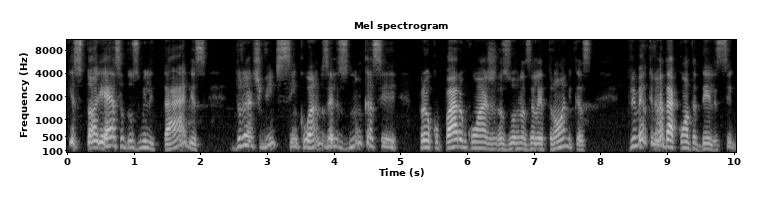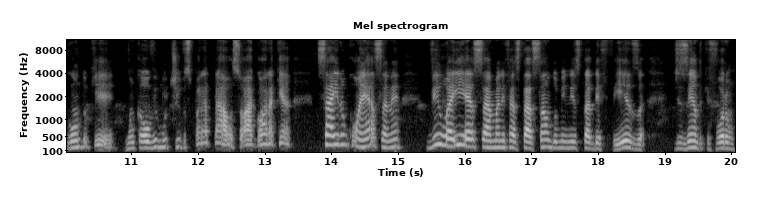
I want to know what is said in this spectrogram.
que história é essa dos militares? Durante 25 anos, eles nunca se preocuparam com as, as urnas eletrônicas. Primeiro, que não ia dar conta deles. Segundo, que nunca houve motivos para tal. Só agora que saíram com essa, né? Viu aí essa manifestação do ministro da Defesa, dizendo que foram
